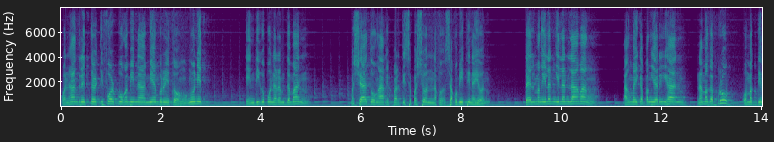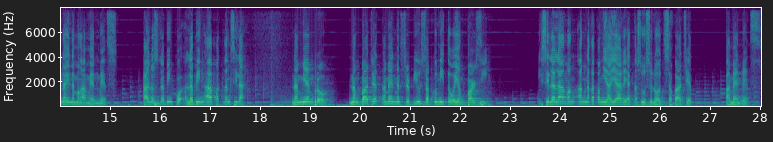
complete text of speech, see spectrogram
134 po kami na miyembro nito. Ngunit, hindi ko po naramdaman masyado ang aking partisipasyon na- sa committee na yon. Dahil mangilan-ilan lamang ang may kapangyarihan na mag-approve o mag-deny ng mga amendments. Halos labing, labing apat lang sila na miyembro ng Budget Amendments Review Subcommittee o yung BARC. Sila lamang ang nakapangyayari at nasusunod sa budget amendments.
